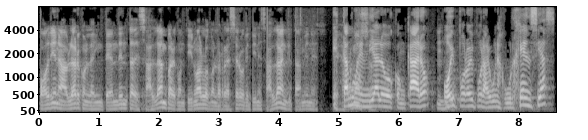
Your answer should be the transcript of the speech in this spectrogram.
¿Podrían hablar con la intendenta de Saldán para continuarlo con la reserva que tiene Saldán, que también es... Estamos en diálogo con Caro, hoy por hoy por algunas urgencias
